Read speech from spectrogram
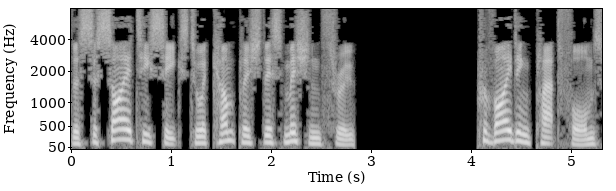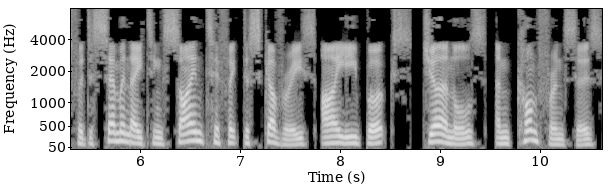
the Society seeks to accomplish this mission through providing platforms for disseminating scientific discoveries i.e. books, journals, and conferences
